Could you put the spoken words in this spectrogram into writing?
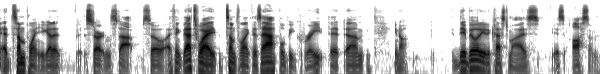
at some point you got to start and stop. So I think that's why something like this app will be great. That um, you know, the ability to customize is awesome,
